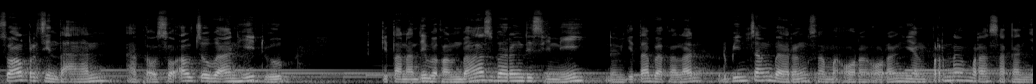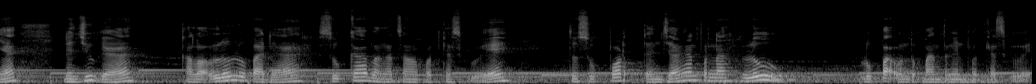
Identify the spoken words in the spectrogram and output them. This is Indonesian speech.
soal percintaan atau soal cobaan hidup kita nanti bakalan bahas bareng di sini dan kita bakalan berbincang bareng sama orang-orang yang pernah merasakannya dan juga kalau lu lu pada suka banget sama podcast gue itu support dan jangan pernah lu lupa untuk mantengin podcast gue.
